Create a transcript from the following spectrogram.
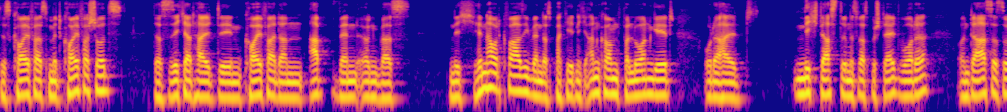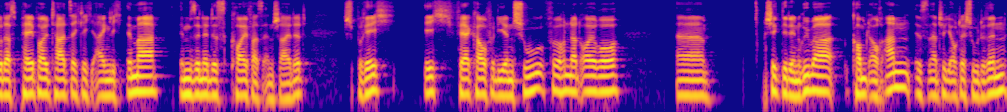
des Käufers mit Käuferschutz. Das sichert halt den Käufer dann ab, wenn irgendwas nicht hinhaut quasi, wenn das Paket nicht ankommt, verloren geht oder halt nicht das drin ist, was bestellt wurde. Und da ist es so, dass PayPal tatsächlich eigentlich immer im Sinne des Käufers entscheidet. Sprich, ich verkaufe dir einen Schuh für 100 Euro, äh, schick dir den rüber, kommt auch an, ist natürlich auch der Schuh drin.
